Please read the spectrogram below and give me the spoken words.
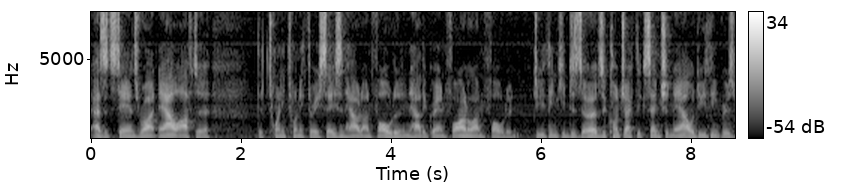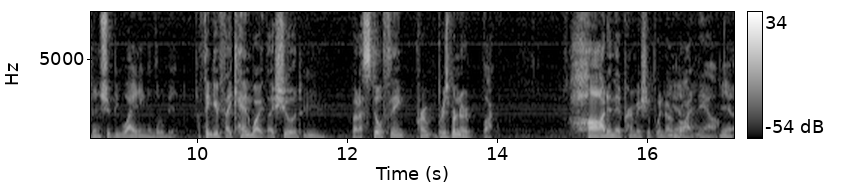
as it stands right now after the 2023 season, how it unfolded and how the grand final unfolded. Do you think he deserves a contract extension now, or do you think Brisbane should be waiting a little bit? I think if they can wait, they should. Mm. But I still think Brisbane are like hard in their premiership window Yeah. right now. Yeah,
